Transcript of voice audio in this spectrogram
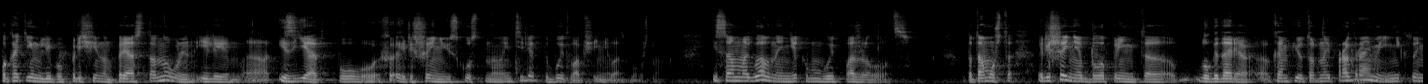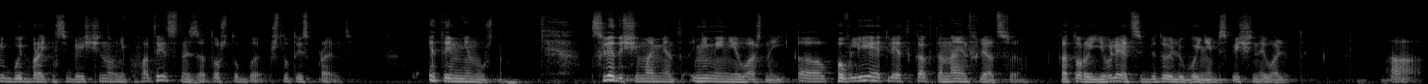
по каким-либо причинам приостановлен или э, изъят по решению искусственного интеллекта, будет вообще невозможно. И самое главное, некому будет пожаловаться потому что решение было принято благодаря компьютерной программе, и никто не будет брать на себя из чиновников ответственность за то, чтобы что-то исправить. Это им не нужно. Следующий момент, не менее важный. Э, повлияет ли это как-то на инфляцию, которая является бедой любой необеспеченной валюты? А,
